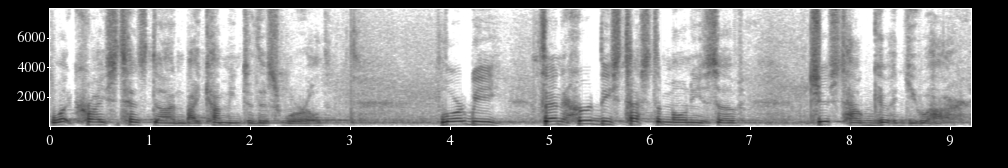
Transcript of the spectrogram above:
what Christ has done by coming to this world. Lord, we then heard these testimonies of just how good you are.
